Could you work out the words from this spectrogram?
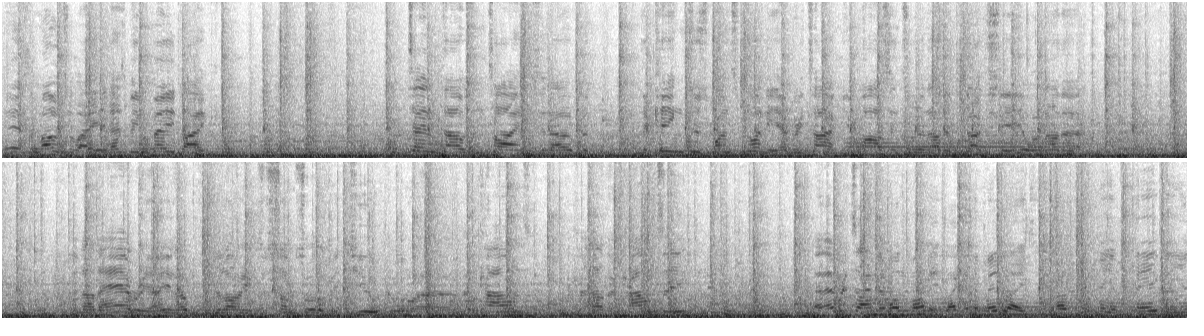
here's the motorway, it has been paid like 10,000 times, you know, but the king just wants money every time they want money, like in the Middle Ages, you know, give me a pig and you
